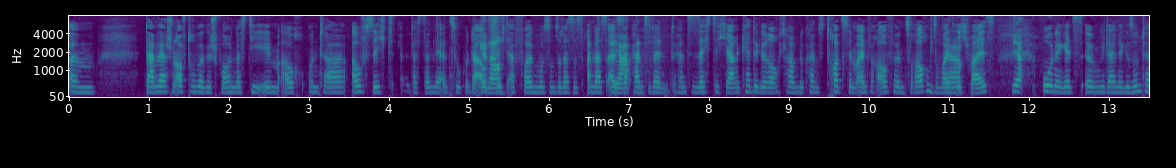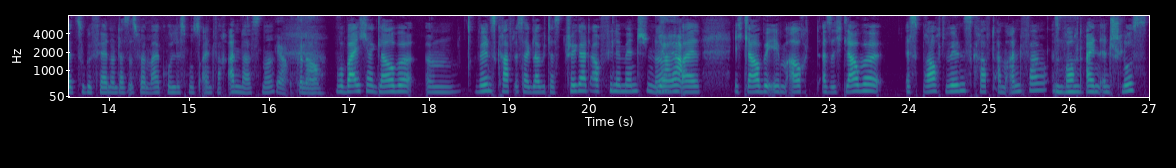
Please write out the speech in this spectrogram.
ähm, da haben wir ja schon oft drüber gesprochen, dass die eben auch unter Aufsicht, dass dann der Entzug unter Genau. Aufsicht erfolgen muss und so, das ist anders als Ja. da kannst du dann, da kannst du 60 Jahre Kette geraucht haben, du kannst trotzdem einfach aufhören zu rauchen, soweit Ja. ich weiß, Ja. ohne jetzt irgendwie deine Gesundheit zu gefährden und das ist beim Alkoholismus einfach anders, ne? ja, genau. Wobei ich ja glaube, ähm, Willenskraft ist ja, glaube ich, das triggert auch viele Menschen, ne? Ja, ja. Weil ich glaube eben auch, also ich glaube, es braucht Willenskraft am Anfang, es Mhm. braucht einen Entschluss.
